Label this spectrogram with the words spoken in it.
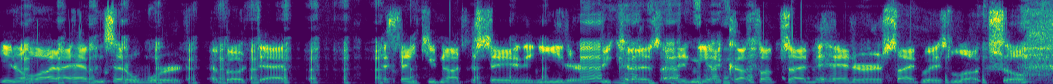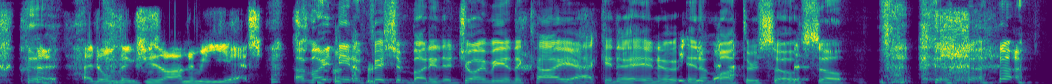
You know what? I haven't said a word about that. I thank you not to say anything either because I didn't get a cuff upside the head or a sideways look. So I don't think she's on to me yet. I might need a fishing buddy to join me in the kayak in a in a in a month or so. So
